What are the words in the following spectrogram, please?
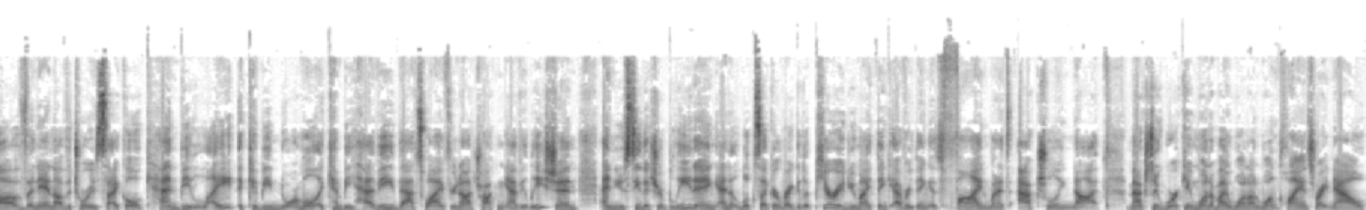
of an anovulatory cycle can be light. It can be normal. It can be heavy. That's why if you're not tracking ovulation and you see that you're bleeding and it looks like a regular period, you might think everything is fine when it's actually not. I'm actually working one of my one-on-one clients right now.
